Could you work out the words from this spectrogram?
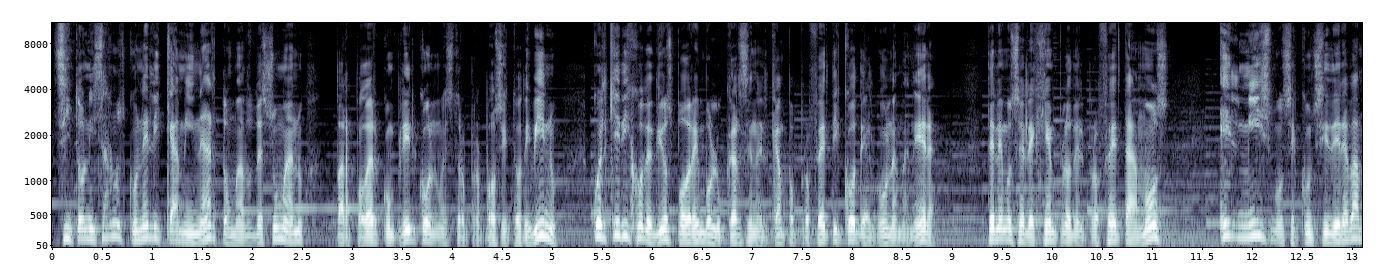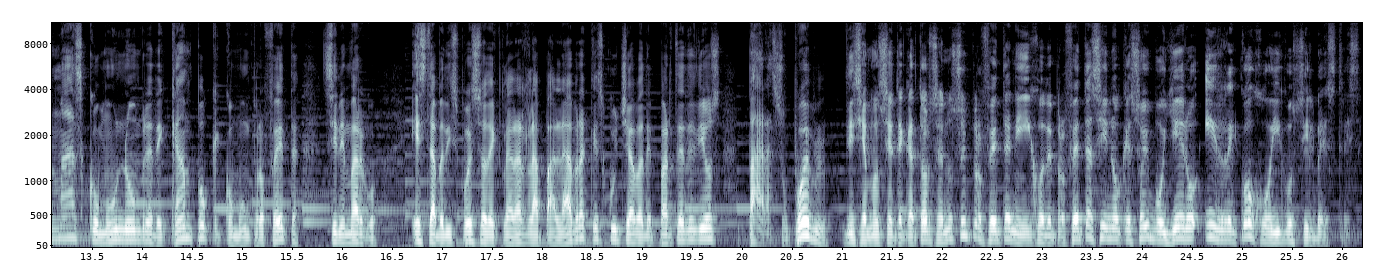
sintonizarnos con Él y caminar tomados de su mano para poder cumplir con nuestro propósito divino. Cualquier hijo de Dios podrá involucrarse en el campo profético de alguna manera. Tenemos el ejemplo del profeta Amós. Él mismo se consideraba más como un hombre de campo que como un profeta. Sin embargo, estaba dispuesto a declarar la palabra que escuchaba de parte de Dios para su pueblo. Dice Amós 7:14, no soy profeta ni hijo de profeta, sino que soy boyero y recojo higos silvestres.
